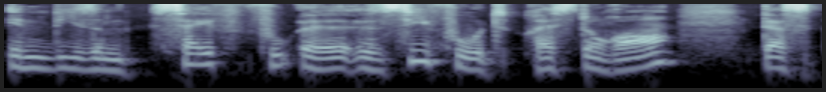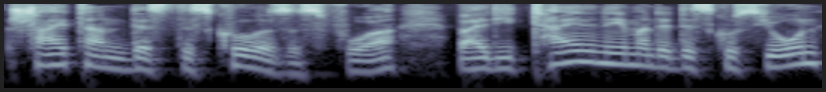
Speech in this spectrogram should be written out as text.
in diesem Safe äh, Seafood Restaurant das Scheitern des Diskurses vor, weil die Teilnehmer der Diskussion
